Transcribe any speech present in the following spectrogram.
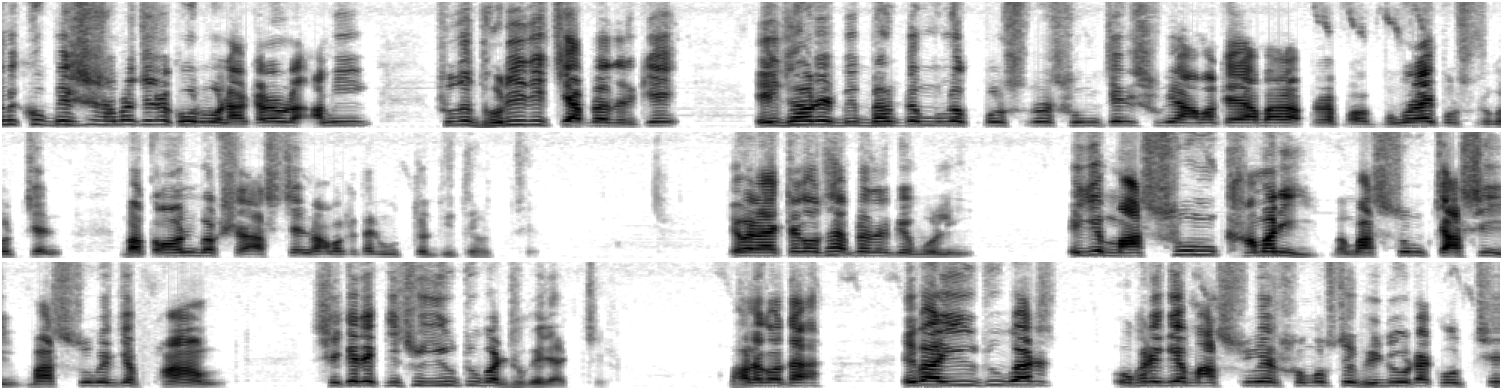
আমি খুব বেশি সমালোচনা করব না, কারণ আমি শুধু ধরিয়ে দিচ্ছি আপনাদেরকে, এই ধরনের বিভ্রান্তমূলক প্রশ্ন শুনছেন শুনে আমাকে আবার আপনারা পুনরায় প্রশ্ন করছেন বা কমেন্ট বক্সে আসছেন, আমাকে তার উত্তর দিতে হচ্ছে। এবার একটা কথা আপনাদেরকে বলি, এই যে মাশরুম খামারি বা মাশরুম চাষি, মাশরুমের যে ফার্ম সেখানে কিছু ইউটিউবার ঢুকে যাচ্ছে। ভালো কথা? এবার ইউটিউবার ওখানে গিয়ে মাশরুমের সমস্ত ভিডিওটা করছে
